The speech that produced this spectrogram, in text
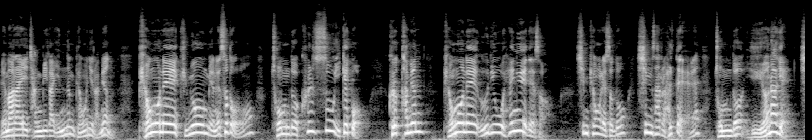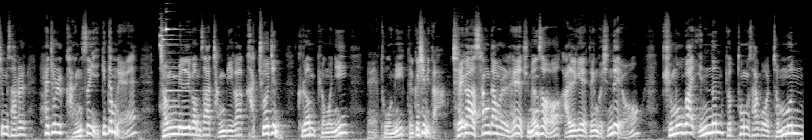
MRI 장비가 있는 병원이라면 병원의 규모 면에서도 좀 더 클 수 있겠고 그렇다면 병원의 의료 행위에 대해서 심평원에서도 심사를 할 때 좀 더 유연하게 심사를 해줄 가능성이 있기 때문에 정밀검사 장비가 갖추어진 그런 병원이 예, 도움이 될 것입니다. 제가 상담을 해주면서 알게 된 것인데요. 규모가 있는 교통사고 전문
